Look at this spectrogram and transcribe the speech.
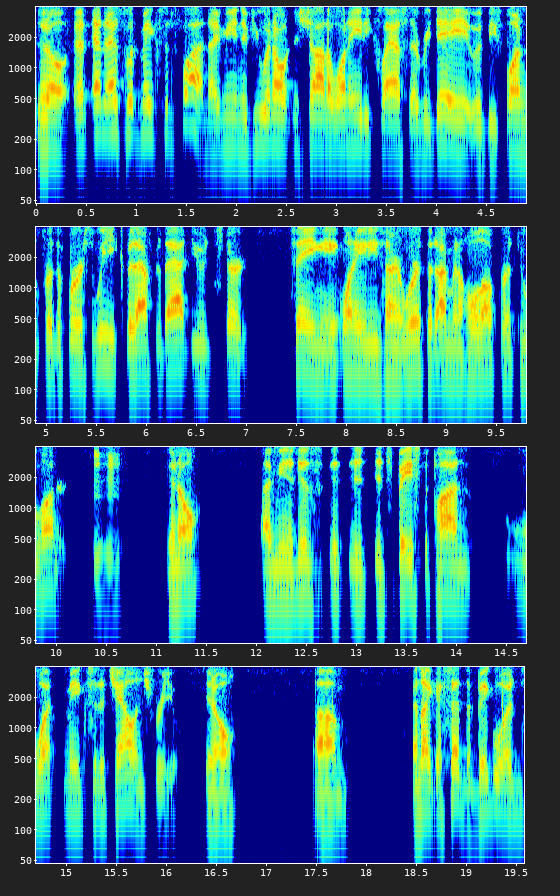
know, and, and that's what makes it fun. I mean, if you went out and shot a 180 class every day, it would be fun for the first week, but after that, you'd start saying 180s aren't worth it. I'm going to hold out for a 200. Mm-hmm. You know, I mean, it is it, it, it's based upon what makes it a challenge for you. You know, um, and like I said, the big woods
